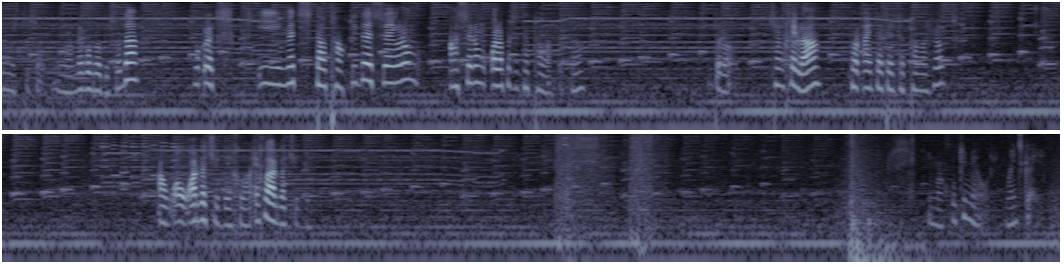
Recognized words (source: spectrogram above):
იმისთვის მეგობრობისო და მოკლედ კი მეც დავთანხმდი და ესე რომ ასე რომ ყველაფერს ერთად თამაშობ და. იმიტომ რომ ჩემხელა Fortnite-ად ერთად თამაშობთ. აუ აუ არ გაჩერდე ახლა ახლა არ გაჩერდე იმა ხუთი მეორე მაინც გაი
